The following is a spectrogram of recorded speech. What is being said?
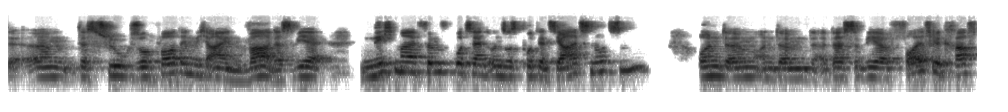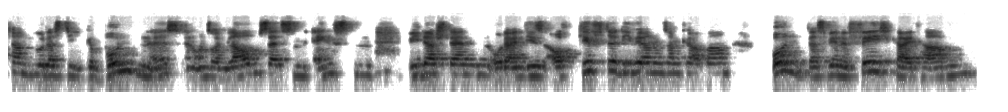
ähm, das schlug sofort in mich ein, war, dass wir nicht mal fünf Prozent unseres Potenzials nutzen und, ähm, und ähm, dass wir voll viel Kraft haben, nur dass die gebunden ist in unseren Glaubenssätzen, Ängsten, Widerständen oder in diesen auch Gifte, die wir in unserem Körper haben und dass wir eine Fähigkeit haben,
